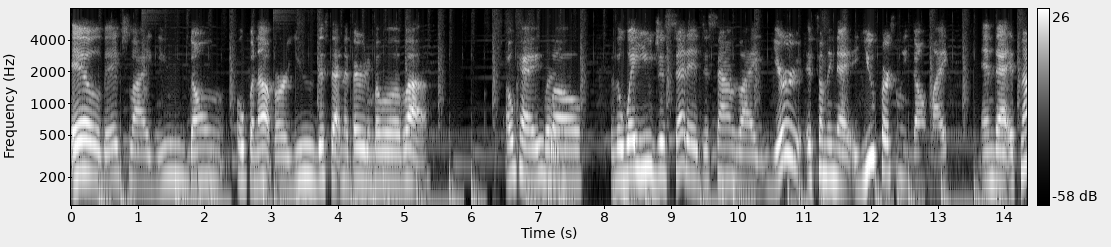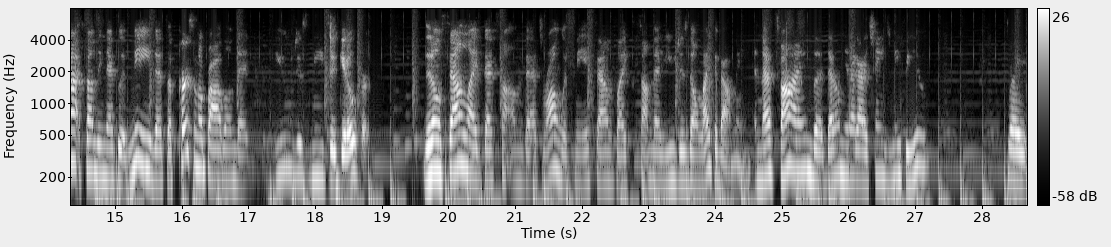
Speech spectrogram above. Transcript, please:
"Ew, bitch!" Like you don't open up, or you this, that, and the third, and blah blah blah blah. Okay, right. well, the way you just said it just sounds like you're it's something that you personally don't like, and that it's not something that's with me. That's a personal problem that you just need to get over. It don't sound like that's something that's wrong with me. It sounds like something that you just don't like about me. And that's fine, but that don't mean I gotta change me for you. Right.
